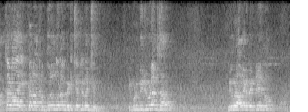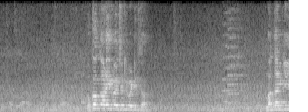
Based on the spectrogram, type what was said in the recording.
అక్కడ ఇక్కడ దూరం దూరం పెట్టి చెట్లు పెంచింది ఇప్పుడు మీరు చూడండి సార్. మీరు కూడా ఆల్రెడీ పెట్టినాను ఒక్కొక్క ఇరవై చెట్లు పెట్టింది సార్. మరి దానికి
